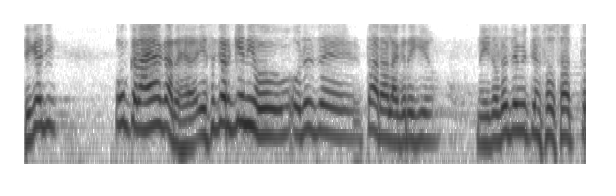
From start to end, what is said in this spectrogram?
ਠੀਕ ਹੈ ਜੀ? ਉਹ ਕਿਰਾਇਆ ਕਰ ਰਿਹਾ, ਇਸ ਕਰਕੇ ਨਹੀਂ ਉਹ, ਉਹਦੇ ਤੇ ਧਾਰਾ ਲੱਗ ਰਹੀ ਉਹ ਨਹੀਂ ਤਾਂ ਉਹਦੇ ਤੇ ਵੀ 307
